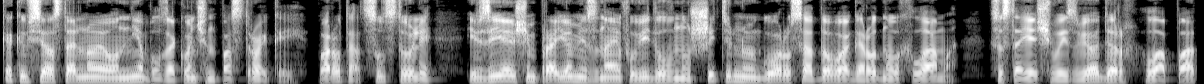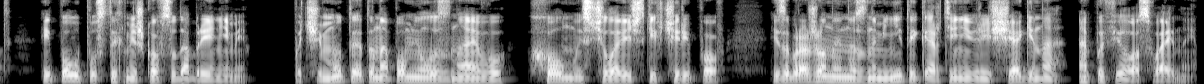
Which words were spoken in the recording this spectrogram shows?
Как и все остальное, он не был закончен постройкой. Ворота отсутствовали, и в зияющем проеме Знаев увидел внушительную гору садово-огородного хлама, состоящего из ведер, лопат и полупустых мешков с удобрениями. Почему-то это напомнило Знаеву холм из человеческих черепов, изображенный на знаменитой картине Верещагина «Апофеоз войны».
